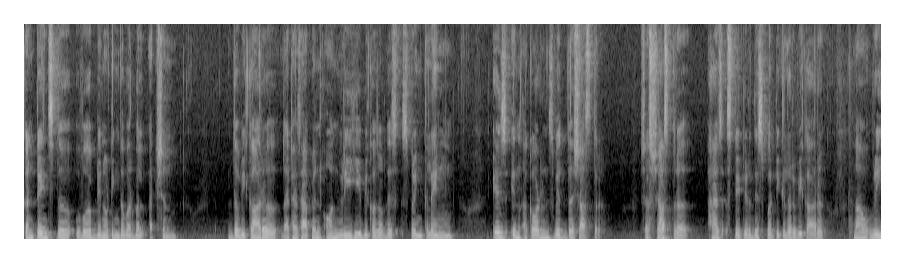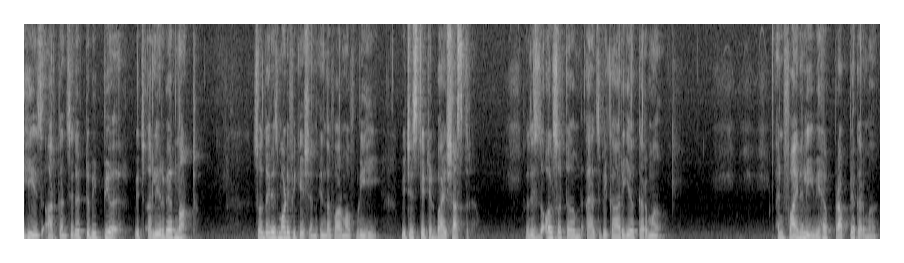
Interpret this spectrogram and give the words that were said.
contains the verb denoting the verbal action, the vikara that has happened on Vrihi because of this sprinkling is in accordance with the Shastra. So Shastra has stated this particular vikara. Now vrihis are considered to be pure, which earlier were not. So there is modification in the form of vrihi, which is stated by Shastra. So this is also termed as vikarya karma. And finally, we have prapya karma,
